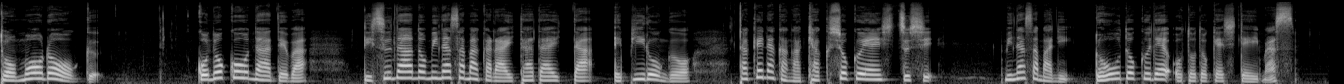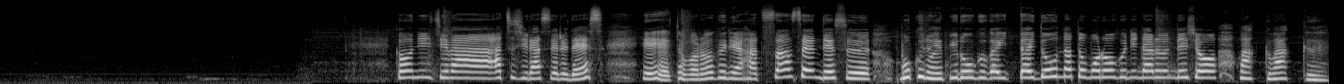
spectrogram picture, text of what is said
トモローグこのコーナーではリスナーの皆様からいただいたエピローグを竹中が脚色演出し皆様に朗読でお届けしていますこんにちは、あつしラッセルです。えー、トモローグには初参戦です。僕のエピローグが一体どんなトモローグになるんでしょう？ワックワック。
